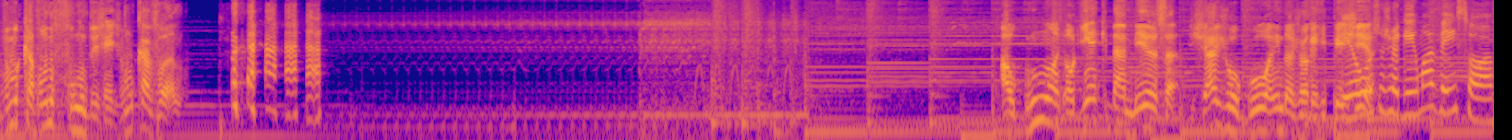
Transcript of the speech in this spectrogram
Vamos cavando no fundo, gente. Vamos cavando. Algum, alguém aqui da mesa já jogou ainda joga RPG? Eu só joguei uma vez só.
